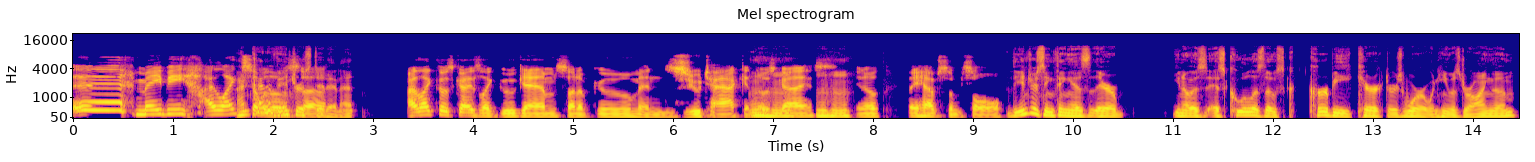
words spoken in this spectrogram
Eh, maybe I like I'm some kind of, of those. interested uh, in it. I like those guys like Googam, Son of Goom, and Zzutak, and those Mhm, guys. mhm. You know, they have some soul. The interesting thing is they're, you know, as as cool as those Kirby characters were when he was drawing them,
